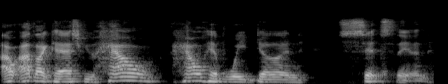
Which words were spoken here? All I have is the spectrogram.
I, would like to ask you how how have we done since then?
